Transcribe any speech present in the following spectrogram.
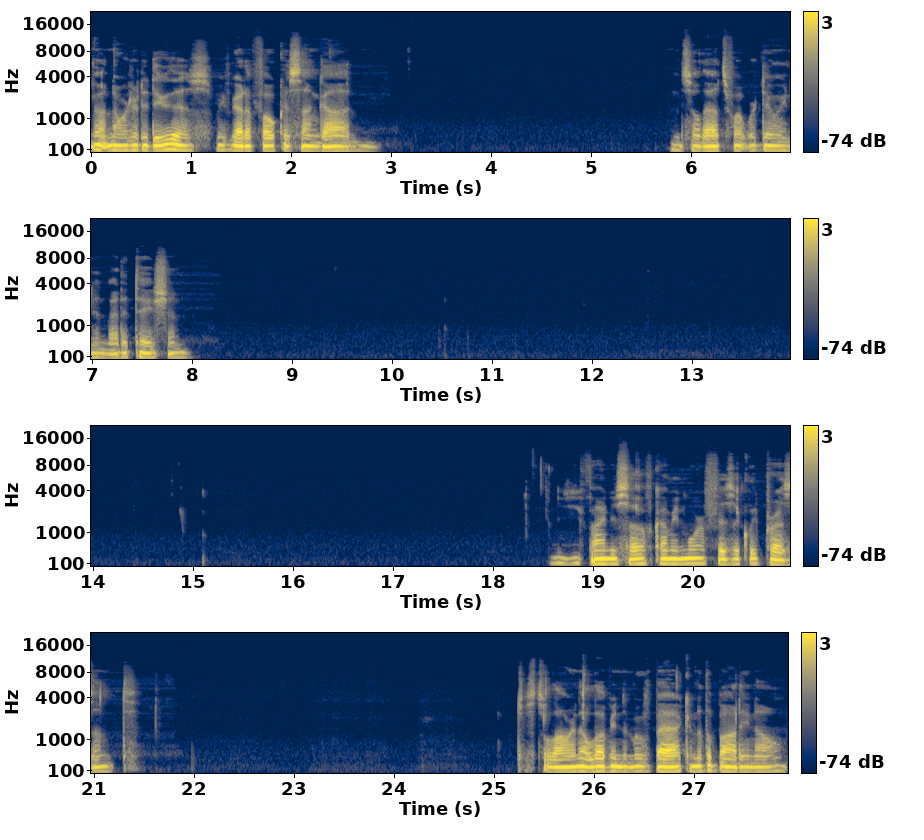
But in order to do this, we've got to focus on God. And so that's what we're doing in meditation. You find yourself coming more physically present. Just allowing that loving to move back into the body now.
